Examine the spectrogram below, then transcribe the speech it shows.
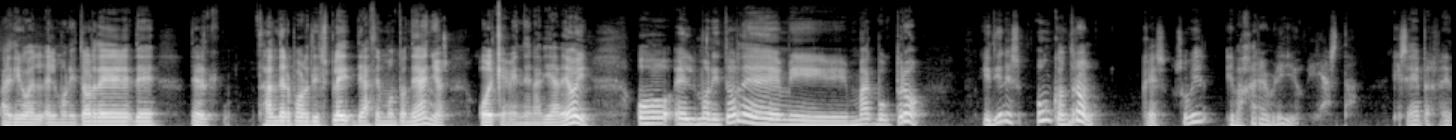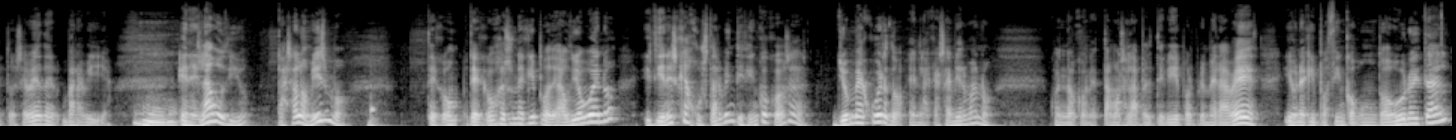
ahí digo, el, el monitor de, de- del Thunderbolt Display de hace un montón de años o el que venden a día de hoy o el monitor de mi MacBook Pro y tienes un control que es subir y bajar el brillo y ya está. Y se ve perfecto, se ve de maravilla. En el audio pasa lo mismo. Te, te coges un equipo de audio bueno y tienes que ajustar 25 cosas. Yo me acuerdo en la casa de mi hermano, cuando conectamos el Apple TV por primera vez y un equipo 5.1 y tal,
